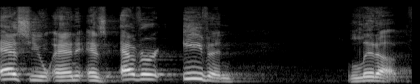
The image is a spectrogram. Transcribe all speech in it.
S U N, has ever even lit up.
